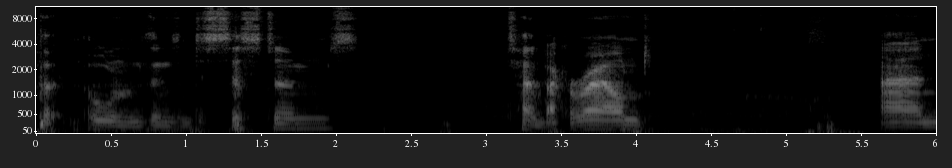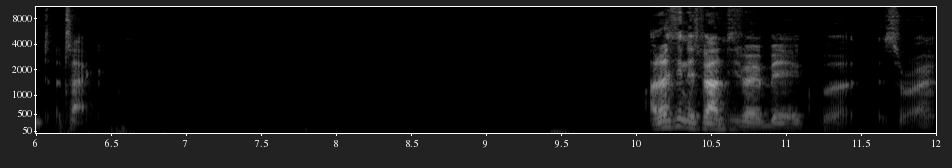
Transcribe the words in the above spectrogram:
Put all of them things into systems. Turn back around. And attack. I don't think this bounty's very big, but it's alright.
